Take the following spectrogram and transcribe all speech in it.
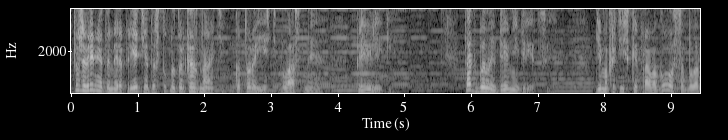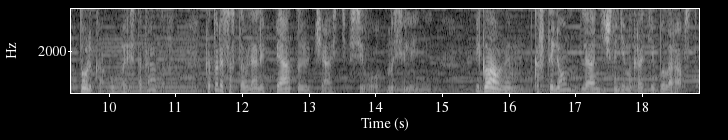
В то же время это мероприятие доступно только знати, у которой есть властные привилегии. Так было и в Древней Греции. Демократическое право голоса было только у аристократов, которые составляли пятую часть всего населения. И главным костылем для античной демократии было рабство.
